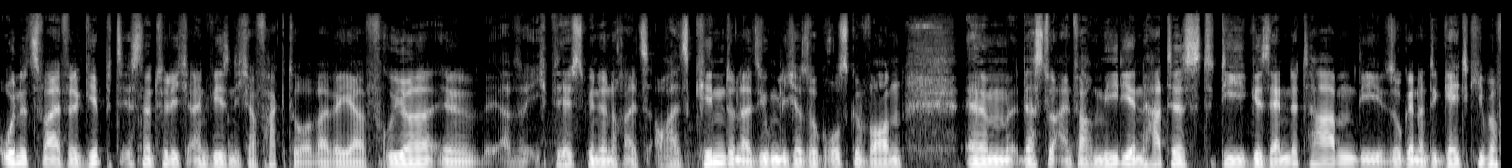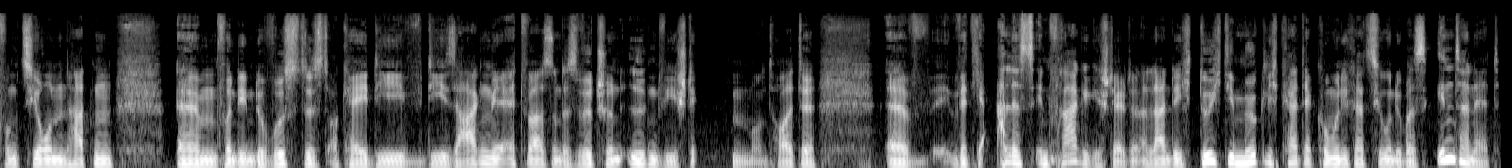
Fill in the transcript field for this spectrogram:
ohne Zweifel gibt, ist natürlich ein wesentlicher Faktor, weil wir ja früher, äh, also ich selbst bin ja noch als auch als Kind und als Jugendlicher so groß geworden, ähm, dass du einfach Medien hattest, die gesendet haben, die sogenannte Gatekeeper-Funktionen hatten, ähm, von denen du wusstest, okay, die die sagen mir etwas und das wird schon irgendwie stimmen. Und heute äh, wird ja alles in Frage gestellt und allein durch durch die Möglichkeit der Kommunikation übers Internet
